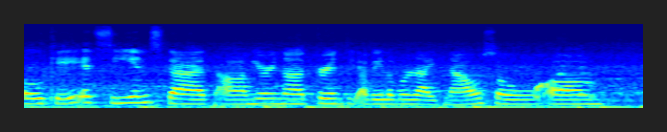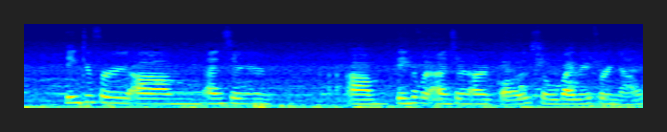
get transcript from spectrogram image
Okay, it seems that um, you're not currently available right now. So, um, thank you for um, answering um, thank you for answering our call. So, bye-bye for now.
